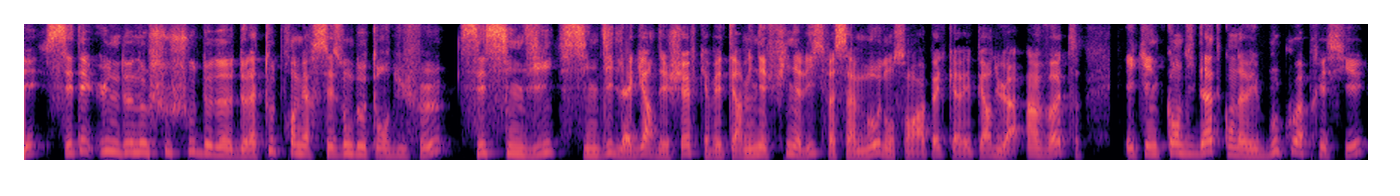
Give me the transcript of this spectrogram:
Et c'était une de nos chouchous de, de- de la toute première saison d'Autour du Feu. C'est Cindy, Cindy de la guerre des chefs, qui avait terminé finaliste face à Maud, on s'en rappelle, qui avait perdu à un vote, et qui est une candidate qu'on avait beaucoup appréciée.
